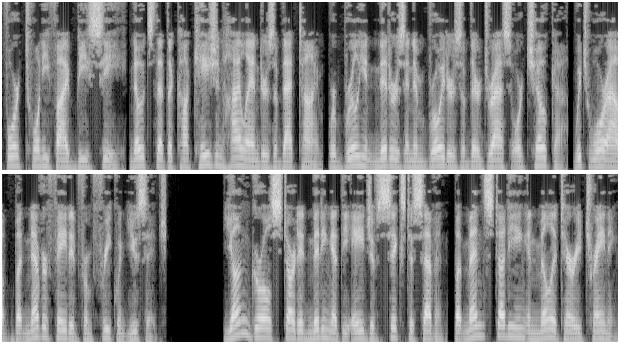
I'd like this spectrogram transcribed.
425 BC notes that the Caucasian highlanders of that time, were brilliant knitters and embroiders of their dress or chokha, which wore out but never faded from frequent usage. Young girls started knitting at the age of 6 to 7, but men studying and military training,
